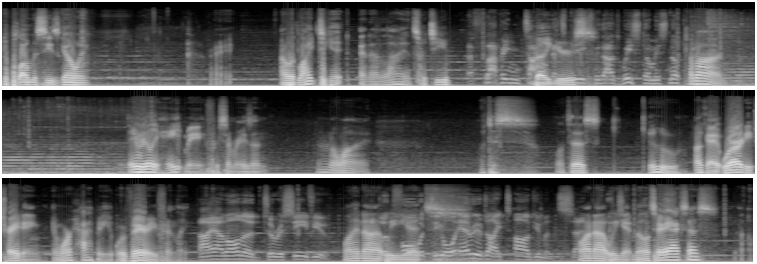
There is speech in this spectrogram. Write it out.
diplomacy's going. Right. I would like to get an alliance with you. A flapping tongue that Beggars. speaks without wisdom is not Come on. They really hate me for some reason. I don't know why. Let us, let us, ooh, okay, we're already trading, and we're happy. We're very friendly. I am honored to receive you. Why not Look we get, to your erudite arguments. why not we get military access? No.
